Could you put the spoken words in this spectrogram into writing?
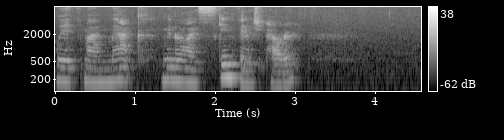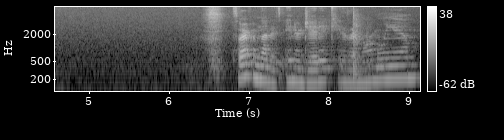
with my MAC Mineralized Skin Finish Powder. Sorry if I'm not as energetic as I normally am.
